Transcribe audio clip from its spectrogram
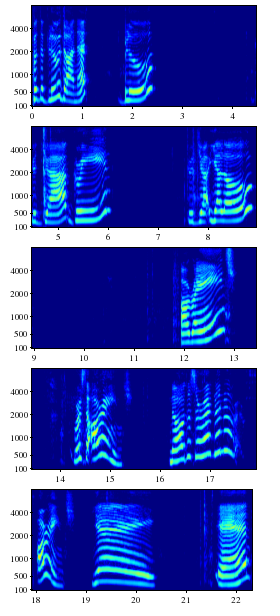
Put the blue donut. Blue. Good job. Green. Good job. Yellow. Orange. Where's the orange? No, there's a red a orange. Yay! And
